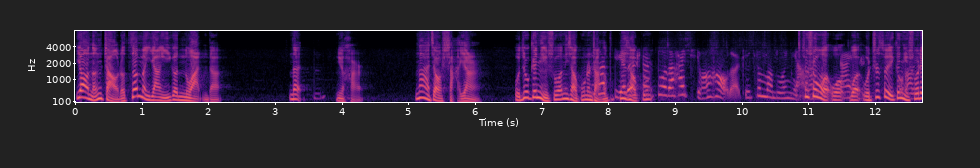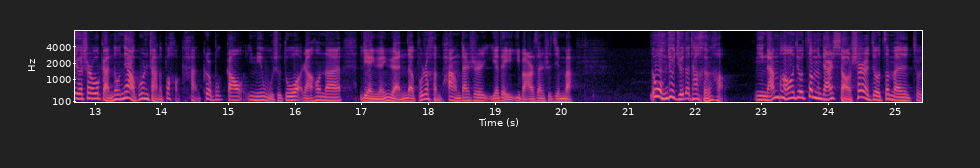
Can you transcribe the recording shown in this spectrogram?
要能找着这么样一个暖的，那女孩那叫啥样？我就跟你说，那小姑娘长得那小姑娘做的还挺好的，就这么多年。就是我我我我之所以跟你说这个事儿，我感动。那小姑娘长得不好看，个儿不高，一米五十多，然后呢脸圆圆的，不是很胖，但是也得一百二三十斤吧。那我们就觉得她很好。你男朋友就这么点小事儿，就这么就，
